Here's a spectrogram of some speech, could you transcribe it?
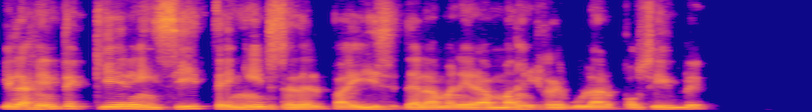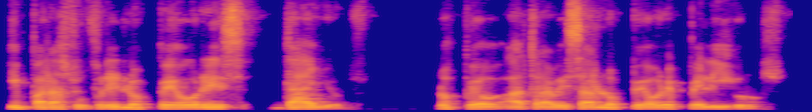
Y la gente quiere, insiste en irse del país de la manera más irregular posible y para sufrir los peores daños, los peor, atravesar los peores peligros.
